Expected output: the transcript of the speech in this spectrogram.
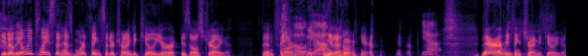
You know, the only place that has more things that are trying to kill you is Australia than Florida. Oh, yeah. you know, yeah, Yeah. there everything's trying to kill you.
